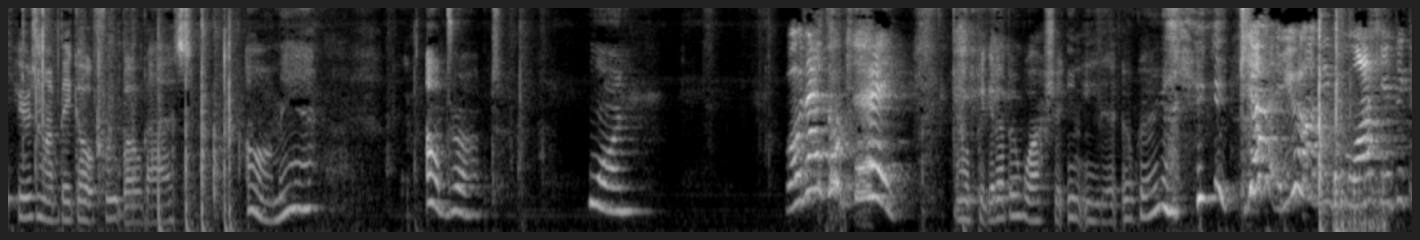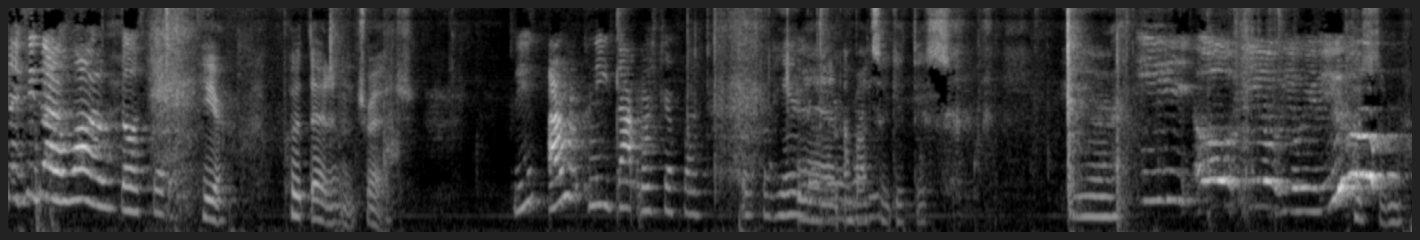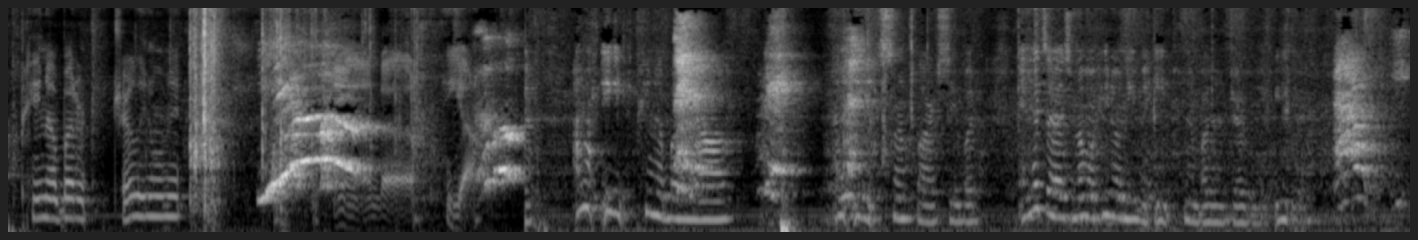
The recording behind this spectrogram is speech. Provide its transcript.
Here's my big old fruit bowl, guys. Oh man, I dropped one. Well, that's okay. I'll pick it up and wash it and eat it, okay? Yeah, you don't need to wash it because you got a lot of those things. Here, put that in the trash. See, I don't need that much stuff hand. And I'm about to get this here. Put some peanut butter jelly on it. Yeah. And uh, yeah. I don't eat peanut butter, y'all. I eat sunflower seed butter. And his ass know he don't even eat peanut butter jelly either. I don't eat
